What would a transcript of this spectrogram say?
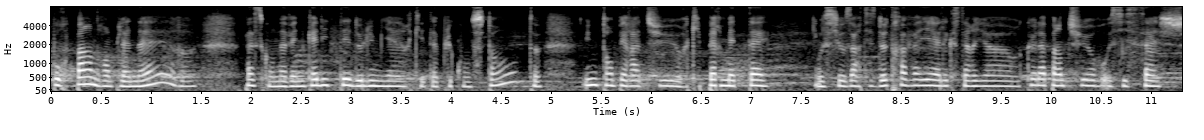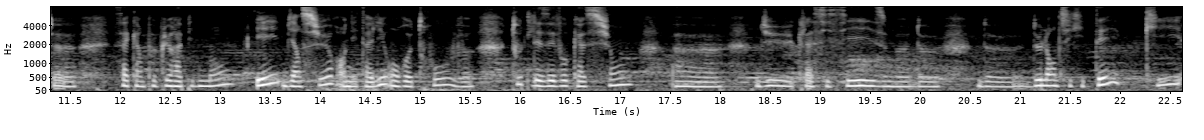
pour peindre en plein air parce qu'on avait une qualité de lumière qui était plus constante, une température qui permettait aussi aux artistes de travailler à l'extérieur, que la peinture aussi sèche, euh, sec un peu plus rapidement. Et bien sûr, en Italie, on retrouve toutes les évocations euh, du classicisme, de, de, de l'Antiquité, qui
